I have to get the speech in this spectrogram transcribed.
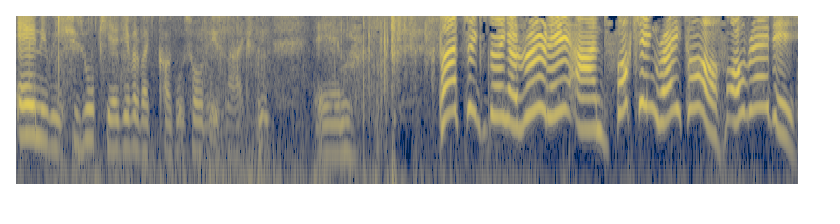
Anyway, she's okay. I gave her a big cuddle. Sorry, it's an accident. Um, Patrick's doing a Rooney and fucking right off already.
